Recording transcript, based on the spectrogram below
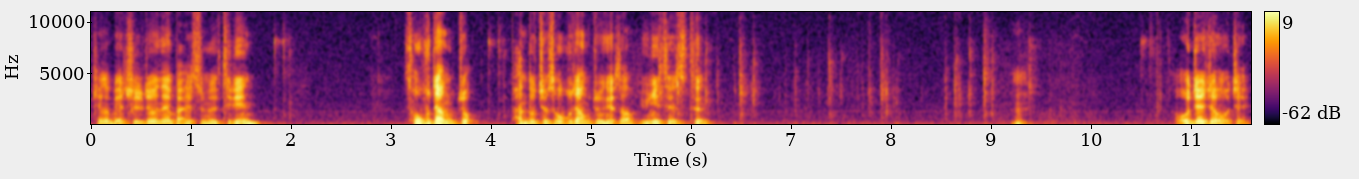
제가 며칠 전에 말씀을 드린 소부장 쪽, 반도체 소부장 쪽에서 유닛 테스트 어제죠 어제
